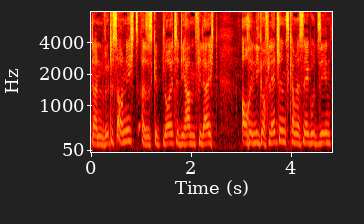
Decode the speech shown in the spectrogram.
dann wird es auch nichts. Also es gibt Leute, die haben vielleicht, auch in League of Legends kann man das sehr gut sehen,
